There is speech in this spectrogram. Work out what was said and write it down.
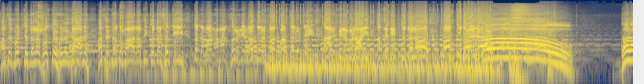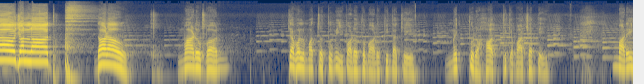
আপনার মধ্য জল প্রস্তুত হয়ে যান। আপনার যতবার আপনি কথা শুনছি, ততবার আমার শরীরে তৎপর করে উঠছে আর বিলম্ব নয়, আপনি নিত্য জল প্রস্তুত হয়ে যান। দাঁড়াও! জল্লাদ! দাঁড়াও। মারবান, কেবলমাত্র তুমিই পারো তোমার পিতাকে মৃত্যুর হাত থেকে বাঁচাতে। মারে,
